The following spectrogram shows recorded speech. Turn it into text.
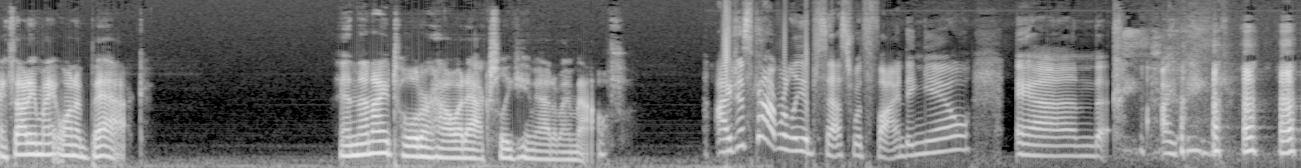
I thought he might want it back. And then I told her how it actually came out of my mouth. I just got really obsessed with finding you, and I think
